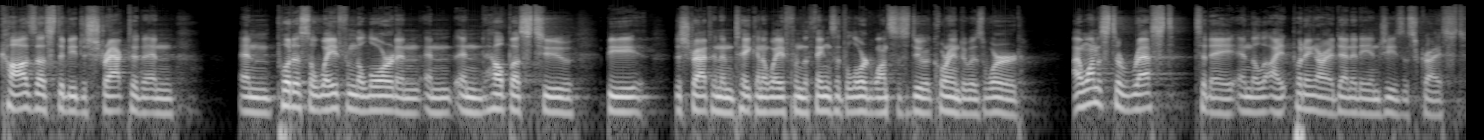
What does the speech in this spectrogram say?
cause us to be distracted and, and put us away from the Lord and, and, and help us to be distracted and taken away from the things that the Lord wants us to do according to His Word. I want us to rest today in the, putting our identity in Jesus Christ,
